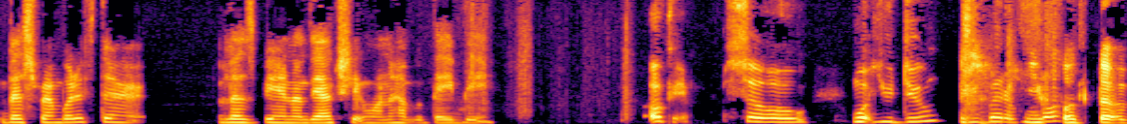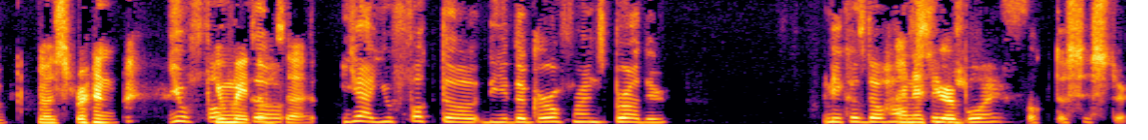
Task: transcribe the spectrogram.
Best friend, what if they're lesbian and they actually want to have a baby? Okay, so what you do? You better You fuck. fucked up, best friend. you fuck you made the, them sad. yeah, you fuck the, the the girlfriend's brother because they'll have. And if you're a boy, fuck the sister.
